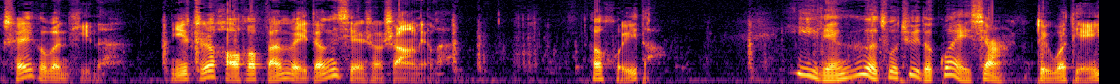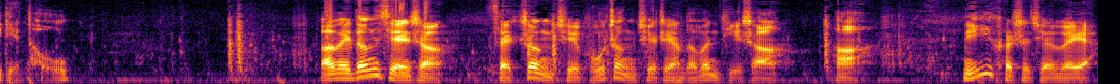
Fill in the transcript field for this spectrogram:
这个问题呢，你只好和樊伟登先生商量了。”他回答。一脸恶作剧的怪相，对我点一点头。安卫登先生，在正确不正确这样的问题上，啊，你可是权威啊。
